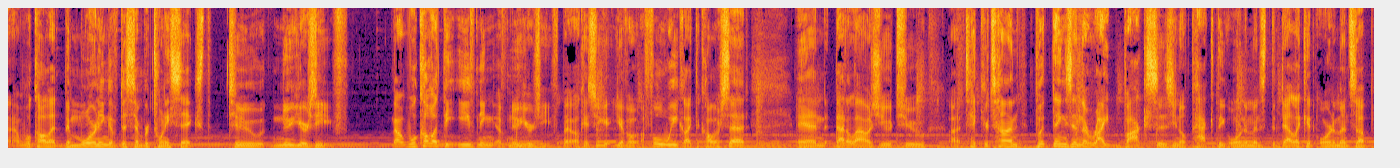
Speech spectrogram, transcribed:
uh, we'll call it the morning of December 26th to New Year's Eve. No, we'll call it the evening of New Year's Eve. But okay, so you, you have a, a full week, like the caller said, and that allows you to uh, take your time, put things in the right boxes, you know, pack the ornaments, the delicate ornaments up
